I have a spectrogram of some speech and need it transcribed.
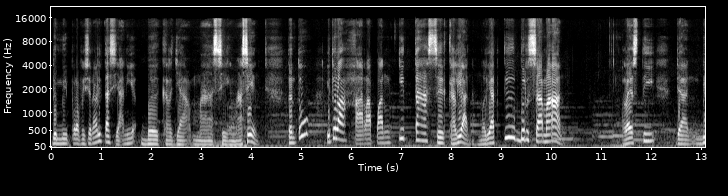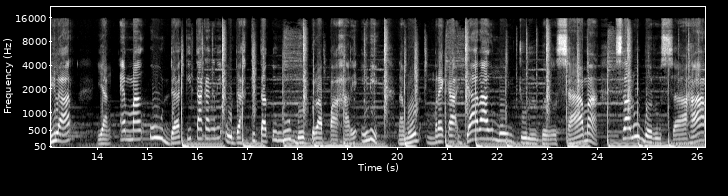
demi profesionalitas yakni bekerja masing-masing. Tentu itulah harapan kita sekalian melihat kebersamaan Lesti dan Bilar yang emang udah kita kangeni, udah kita tunggu beberapa hari ini. Namun mereka jarang muncul bersama. Selalu berusaha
